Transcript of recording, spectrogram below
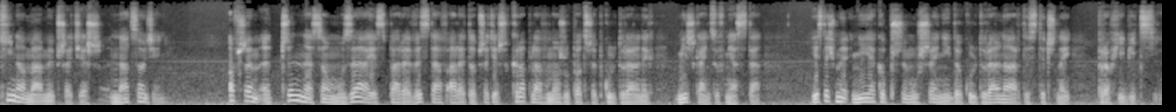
kino mamy przecież na co dzień. Owszem, czynne są muzea, jest parę wystaw, ale to przecież kropla w morzu potrzeb kulturalnych mieszkańców miasta. Jesteśmy niejako przymuszeni do kulturalno-artystycznej prohibicji.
